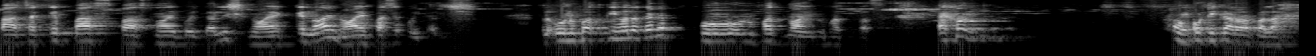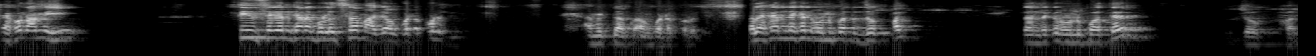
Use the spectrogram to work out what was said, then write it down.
পাঁচ একে পাঁচ পাঁচ নয় পঁয়তাল্লিশ, নয় একে নয় নয় পাঁচে পঁয়তাল্লিশ। তাহলে অনুপাত কি হলো এখানে? পনেরো অনুপাত নয়, অনুপাত পাঁচ। এখন অঙ্কটি করার পালা। এখন আমি তিন সেকেন্ড কেন বলেছিলাম? আগে অঙ্কটা করে দিই আমি একটু অঙ্কটা করে দিই। তাহলে এখানে দেখেন অনুপাতের যোগফল। তাহলে দেখেন অনুপাতের যোগফল।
